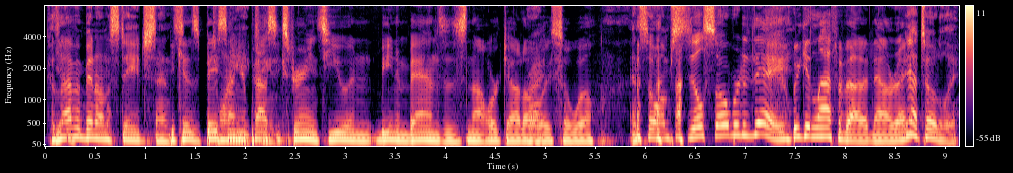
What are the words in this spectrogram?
Cuz I haven't been on a stage since Because based on your past 2018. experience, you and being in bands has not worked out always so well. and so I'm still sober today. We can laugh about it now, right? Yeah, totally.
